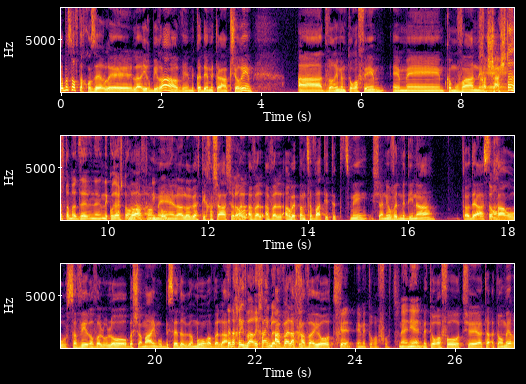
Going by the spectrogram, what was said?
ובסוף אתה חוזר ל- לעיר בירה ומקדם את הקשרים. הדברים הם מטורפים, הם, אה, הם כמובן... אה, חששת? זאת אומרת, זו נקודה שאתה אומר, לא, אף אני פעם פה. אה, לא, לא הרגשתי חשש, לא? אבל, אבל, אבל הרבה פעמים צבעתי את עצמי שאני עובד מדינה. אתה יודע, השכר הוא סביר, אבל הוא לא בשמיים, הוא בסדר גמור, אבל, ה- זה נחליט בעריכה אם. אבל החוויות כן. הן מטורפות. מעניין. מטורפות, שאתה אתה אומר,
